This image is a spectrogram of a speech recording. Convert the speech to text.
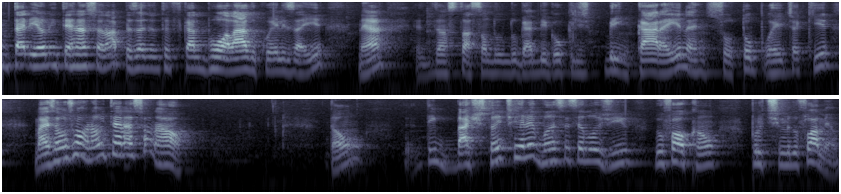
italiano internacional, apesar de eu ter ficado bolado com eles aí, né? uma situação do, do Gabigol que eles brincaram aí, né? A gente soltou o porrete aqui. Mas é um jornal internacional. Então, tem bastante relevância esse elogio do Falcão para o time do Flamengo.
